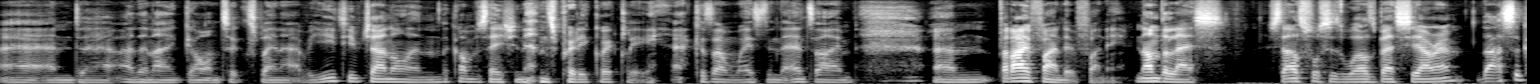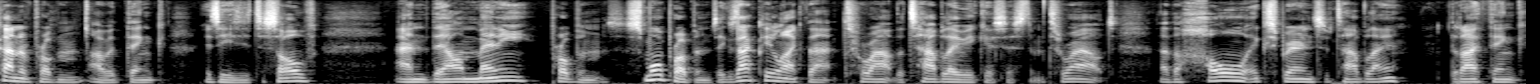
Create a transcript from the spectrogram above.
Uh, and, uh, and then I go on to explain I have a YouTube channel and the conversation ends pretty quickly because I'm wasting their time. Um, but I find it funny. Nonetheless, Salesforce is the world's best CRM. That's the kind of problem I would think is easy to solve. And there are many problems, small problems, exactly like that throughout the Tableau ecosystem, throughout uh, the whole experience of Tableau that I think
